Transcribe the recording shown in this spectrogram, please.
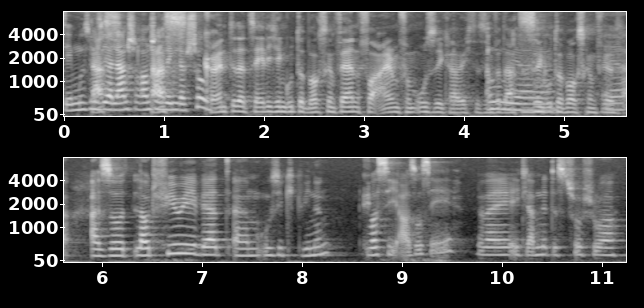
Den muss man sich allein schon anschauen das wegen der Show. könnte tatsächlich ein guter Boxkampf werden, vor allem vom Usyk habe ich das im Oh, Verdacht, ja, dass es ein guter Boxkampf wird. Ja, also laut Fury wird ähm, Usyk gewinnen, was ich auch so sehe, weil ich glaube nicht, dass Joshua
